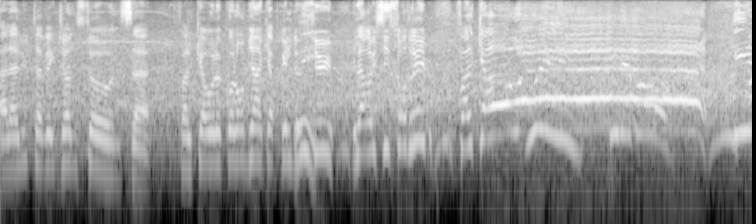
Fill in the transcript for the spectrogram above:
à la lutte avec John Stones. Falcao, le Colombien qui a pris le dessus. Oui. Il a réussi son dribble. Falcao, ouais oui Il est Il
